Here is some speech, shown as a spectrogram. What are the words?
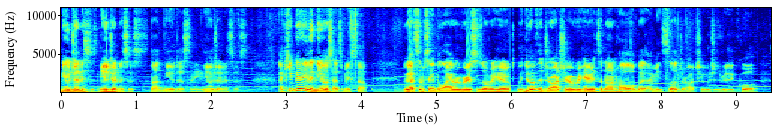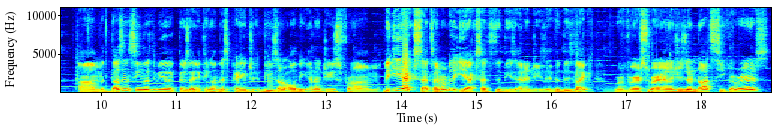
Neo Genesis. Neo Genesis. Not Neo Destiny. Neo Genesis. I keep getting the Neo sets mixed up. We got some Sableye reverses over here. We do have the Jirachi over here. It's a non-holo, but I mean, still a Jirachi, which is really cool. Um, it doesn't seem like to be like there's anything on this page. These are all the energies from the EX sets. I remember the EX sets did these energies. They did these like reverse rare energies. They're not secret rares,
